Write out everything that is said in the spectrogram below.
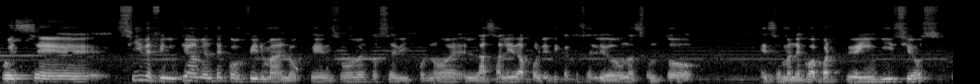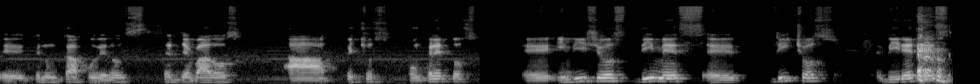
Pues sí, definitivamente confirma lo que en su momento se dijo, ¿no? La salida política que salió de un asunto que se manejó a partir de indicios eh, que nunca pudieron ser llevados a hechos concretos, eh, indicios, dimes, eh, dichos, diretes,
